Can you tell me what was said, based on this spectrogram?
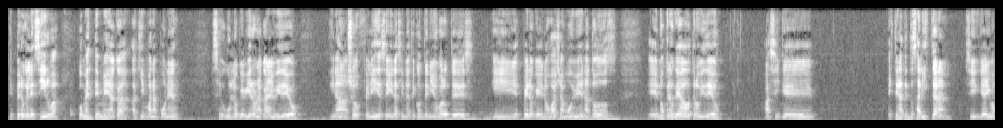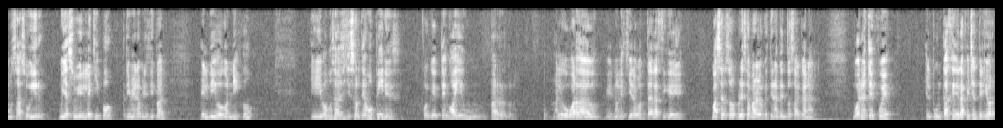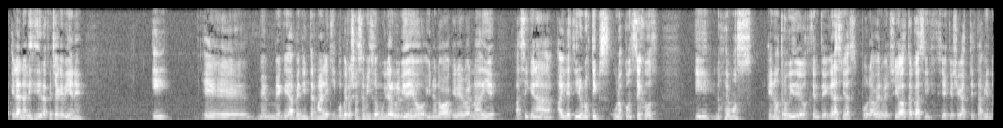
Espero que les sirva. Coméntenme acá a quién van a poner según lo que vieron acá en el video y nada, yo feliz de seguir haciendo este contenido para ustedes y espero que nos vaya muy bien a todos. Eh, no creo que haga otro video, así que estén atentos al Instagram, ¿sí? que ahí vamos a subir, voy a subir el equipo, primero principal, el vivo con Nico y vamos a ver si sorteamos pines, porque tengo ahí un par, algo guardado que no les quiero contar, así que va a ser sorpresa para los que estén atentos al canal. Bueno, este fue el puntaje de la fecha anterior, el análisis de la fecha que viene y eh, me, queda pendiente armar el equipo, pero ya se me hizo muy largo el video y no lo va a querer ver nadie. Así que nada, ahí les tiré unos tips, unos consejos y nos vemos en otros videos. Gente, gracias por haber llegado hasta acá. Si, si es que llegaste, estás viendo.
